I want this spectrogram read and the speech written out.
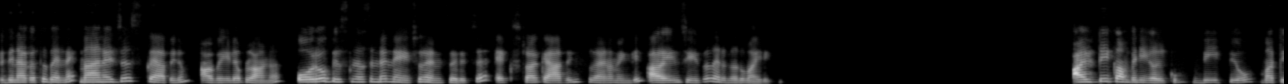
ഇതിനകത്ത് തന്നെ മാനേജേഴ്സ് ക്യാബിനും അവൈലബിൾ ആണ്. ഓരോ ബിസിനസിന്റെ നേച്ചർ അനുസരിച്ച് എക്സ്ട്രാ ക്യാബിൻസ് വേണമെങ്കിൽ അറേഞ്ച് ചെയ്ത് തരുന്നതുമായിരിക്കും. ഐ ടി കമ്പനികൾക്കും ബി പി ഒ മറ്റ്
